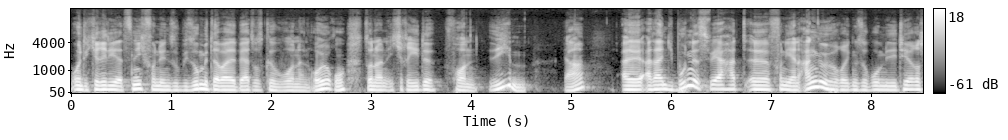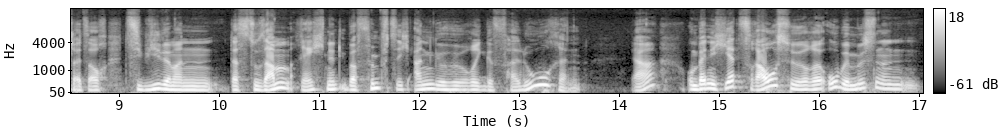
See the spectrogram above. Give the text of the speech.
Und ich rede jetzt nicht von den sowieso mittlerweile wertlos gewordenen Euro, sondern ich rede von Leben. Ja, äh, allein die Bundeswehr hat äh, von ihren Angehörigen, sowohl militärisch als auch zivil, wenn man das zusammenrechnet, über 50 Angehörige verloren. Ja? Und wenn ich jetzt raushöre, oh, wir müssen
